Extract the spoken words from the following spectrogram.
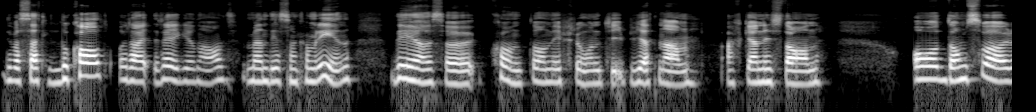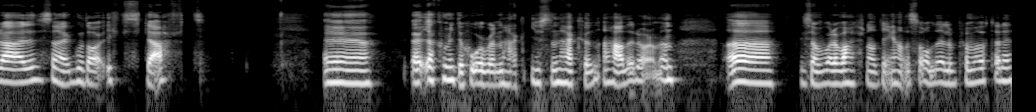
det var satt lokalt och regionalt, men det som kommer in, det är alltså konton ifrån typ Vietnam, Afghanistan och de svarar så här goddag yxskaft. Eh, jag kommer inte ihåg vad den här, just den här kunden hade då, men eh, liksom vad det var för någonting han sålde eller promotade.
